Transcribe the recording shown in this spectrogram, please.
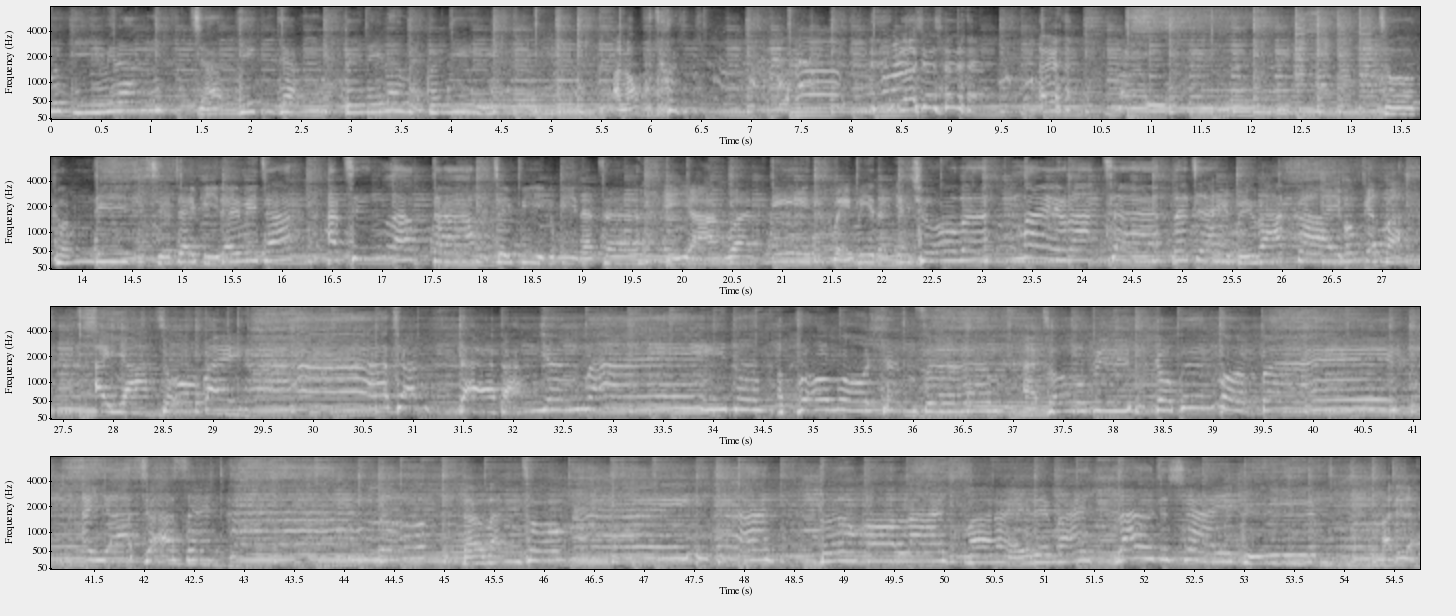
ว่าพี่ไม่รัก จะยึกยักไปไหนแล้วแม่คนดีอะร้องไปต้นเราช่วยช่วยหน่อยเอ้ยโทรคนดีเชื่อใจพี่ได้ไหมจ๊ะอาจถึงหลับตา ใจพี่ก็มีแต่เธอไอ้อย่างวันนี้ไม่มีแต่ยังโชว์ว่าไม่รักเธอ และจะให้ไปรักใครพร้อมกันมาไอ้อยากโทรไปหา ฉัน แต่ตังค์ยังไม่เติมอะโปรโมชั่นเสริมอะโทรฟรีก็เพิ่งหมดไปไอ้อยากจะเซ็ตฮัลโหลแต่มันโทรไม่ได้เติมออนไลน์มาหน่อยได้ไหม แล้วจะใช้คืนอันนี้แหละ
